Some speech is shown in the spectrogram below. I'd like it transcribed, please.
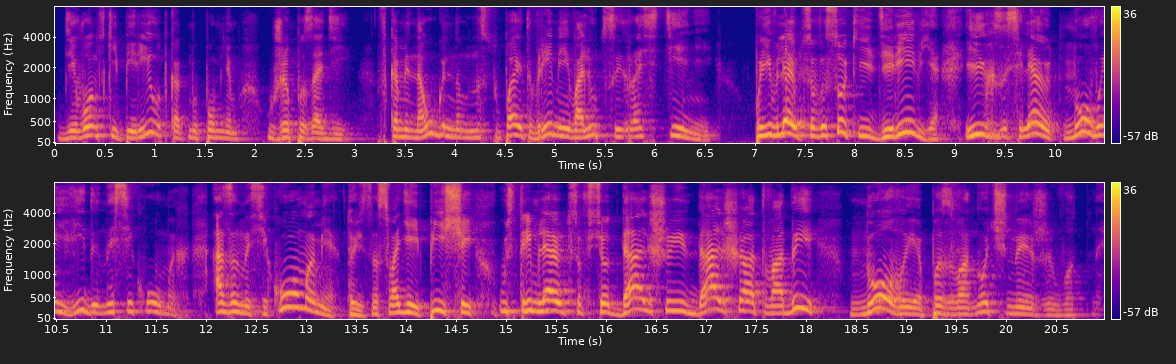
Девонский период, как мы помним, уже позади в каменноугольном наступает время эволюции растений. Появляются высокие деревья, и их заселяют новые виды насекомых. А за насекомыми, то есть за своей пищей, устремляются все дальше и дальше от воды новые позвоночные животные.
